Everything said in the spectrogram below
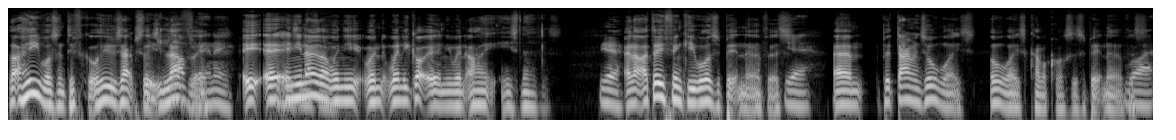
Like he wasn't difficult; he was absolutely He's lovely. lovely, isn't It- uh, and you know, lovely. like when you when when he got here and you went, "Oh, he's nervous," Yeah. and I do think he was a bit nervous. Yeah. Um, but Darren's always always come across as a bit nervous, Right.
